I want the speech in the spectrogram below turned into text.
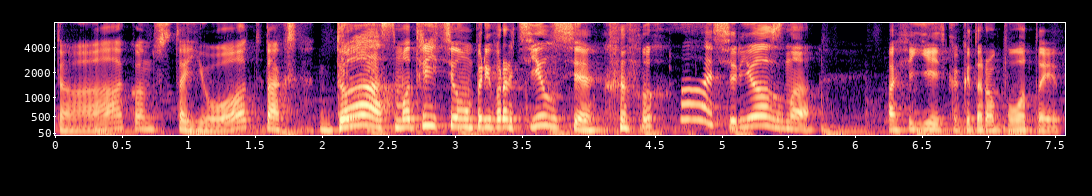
Так, он встает. Так, да, смотрите, он превратился. Серьезно? Офигеть, как это работает.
